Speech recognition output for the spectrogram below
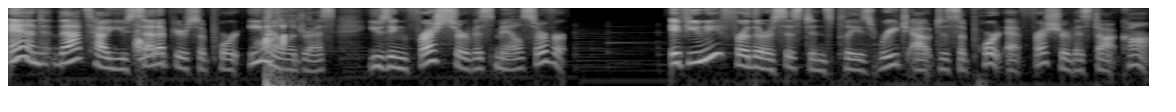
And that's how you set up your support email address using Freshservice Mail Server. If you need further assistance, please reach out to support at freshservice.com.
